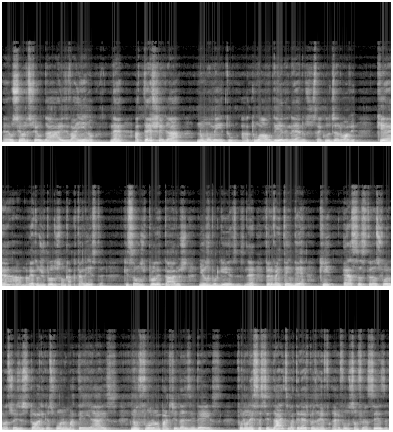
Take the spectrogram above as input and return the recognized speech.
é, os senhores feudais, e vai indo né, até chegar no momento atual dele, né, no século XIX, que é o método de produção capitalista, que são os proletários e os burgueses. Né? Então ele vai entender que essas transformações históricas foram materiais, não foram a partir das ideias. Foram necessidades materiais, por exemplo, a Revolução Francesa.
